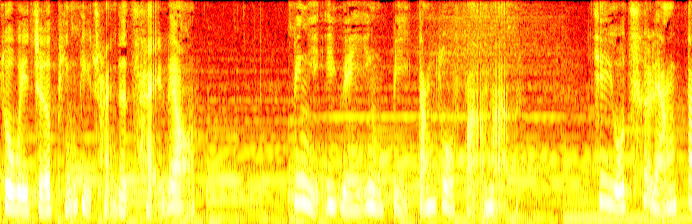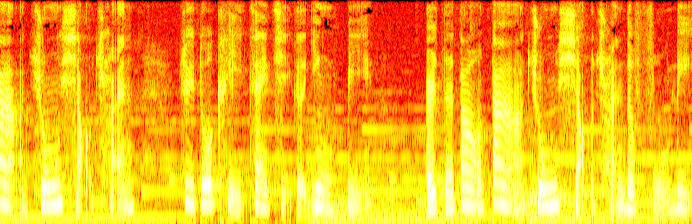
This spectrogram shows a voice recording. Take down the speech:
作为折平底船的材料，并以一元硬币当做砝码，借由测量大、中、小船最多可以载几个硬币，而得到大、中、小船的浮力。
